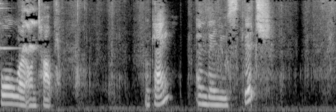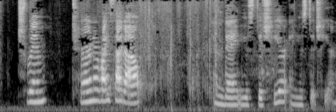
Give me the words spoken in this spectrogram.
forward on top. Okay? And then you stitch, trim, turn it right side out, and then you stitch here and you stitch here.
